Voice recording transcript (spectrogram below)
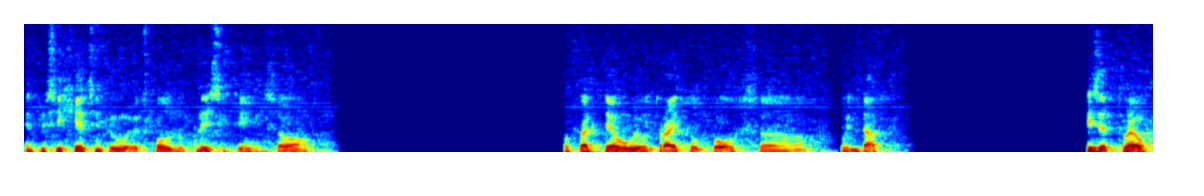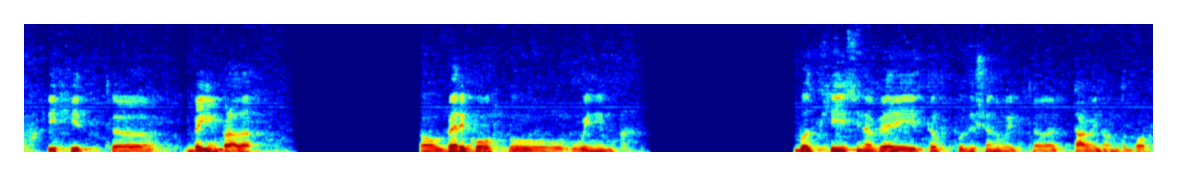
And we see heads into exposed duplicity. So looks like Theo will try to close uh, with that He's at 12. He hit uh, Begging Brother. So very close to winning. But he's in a very tough position with uh, Tywin on the board.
